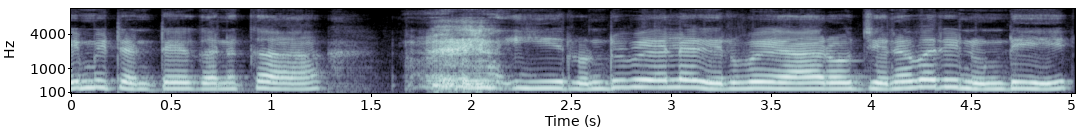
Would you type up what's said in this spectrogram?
ఏమిటంటే గనక ఈ రెండు వేల ఇరవై ఆరు జనవరి నుండి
